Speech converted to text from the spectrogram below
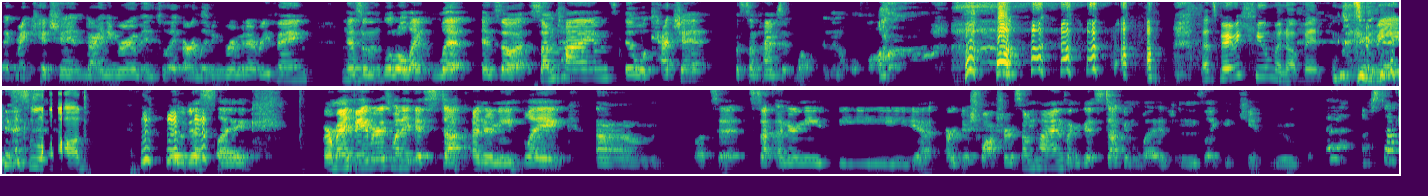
like my kitchen dining room into like our living room and everything. And so Mhm. this little like lip, and so sometimes it will catch it, but sometimes it won't, and then it will fall. That's very human of it to be flawed. just like, or my favorite is when it gets stuck underneath like um what's it stuck underneath the uh, our dishwasher. Sometimes like it gets stuck in wedge, and it's like it can't move. Eh, I'm stuck.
